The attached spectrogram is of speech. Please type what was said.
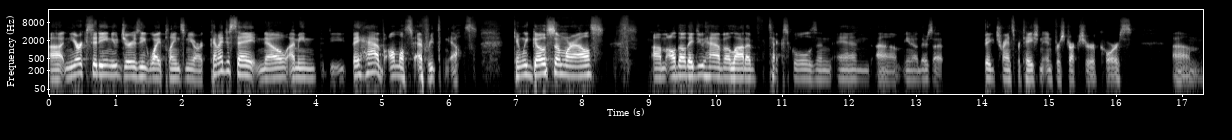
Uh, New York City, New Jersey, White Plains, New York. Can I just say no? I mean, they have almost everything else. Can we go somewhere else? Um, although they do have a lot of tech schools and and um, you know there's a big transportation infrastructure, of course. Um,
